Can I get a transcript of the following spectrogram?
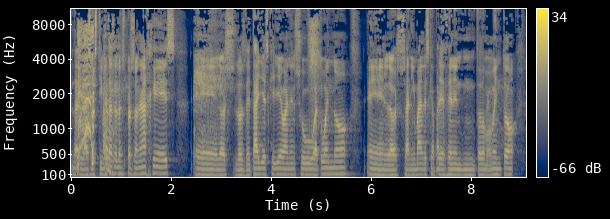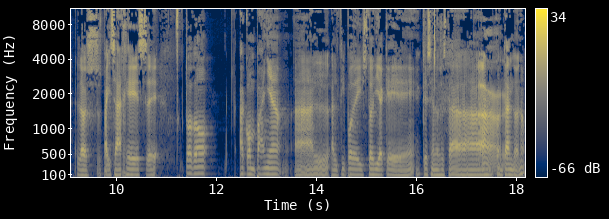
la- las vestimentas de los personajes, eh, los, los detalles que llevan en su atuendo, eh, los animales que aparecen en todo momento, los paisajes, eh, todo acompaña al, al tipo de historia que, que se nos está Ah, contando, ¿no?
